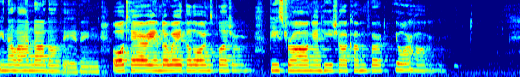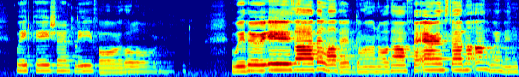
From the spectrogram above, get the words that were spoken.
In the land of the living, O tarry and await the Lord's pleasure. Be strong, and he shall comfort your heart. Wait patiently for the Lord. Whither is our beloved gone, O thou fairest among women?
